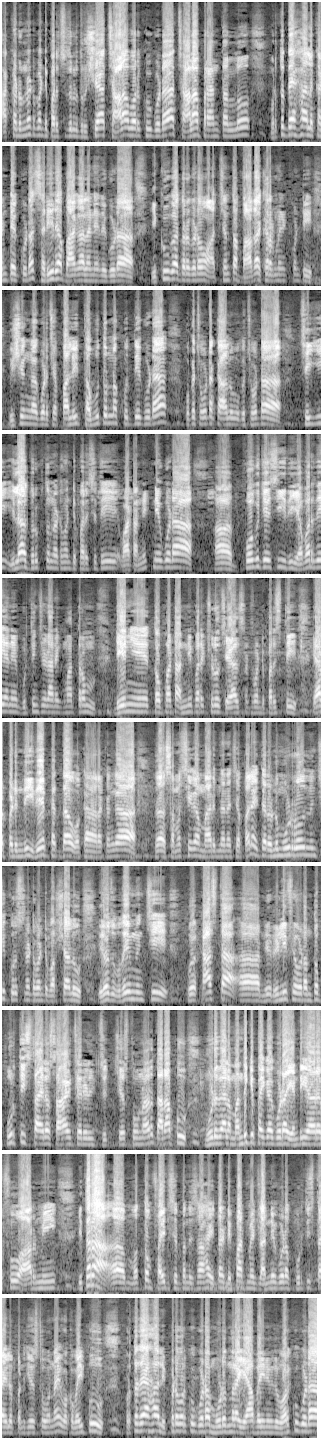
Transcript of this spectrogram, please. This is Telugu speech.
అక్కడ ఉన్నటువంటి పరిస్థితుల దృష్ట్యా చాలా వరకు కూడా చాలా ప్రాంతాల్లో మృతదేహాల కంటే కూడా శరీర భాగాలు అనేది కూడా ఎక్కువగా దొరకడం అత్యంత బాధాకరమైనటువంటి విషయంగా కూడా చెప్పాలి. తవ్వుతున్న కొద్దీ కూడా ఒక చోట కాలు ఒక చోట చెయ్యి ఇలా దొరుకుతున్నటువంటి పరిస్థితి వాటన్నిటినీ కూడా పోగు చేసి ఇది ఎవరిది అని గుర్తించడానికి మాత్రం డిఎన్ఏతో పాటు అన్ని పరీక్షలు చేయాల్సినటువంటి పరిస్థితి ఏర్పడింది. ఇదే పెద్ద ఒక రకంగా సమస్యగా మారిందనే చెప్పాలి. అయితే రెండు మూడు రోజుల నుంచి కురుస్తున్నటువంటి వర్షాలు ఈరోజు ఉదయం నుంచి కాస్త రిలీఫ్ ఇవ్వడంతో పూర్తి స్థాయిలో సహాయక చర్యలు చేస్తూ ఉన్నారు. దాదాపు మూడు వేల మందికి పైగా కూడా ఎన్డీఆర్ఎఫ్ ఆర్మీ ఇతర మొత్తం ఫైర్ సిబ్బంది సహా ఇతర డిపార్ట్మెంట్లు అన్ని కూడా పూర్తి స్థాయిలో పనిచేస్తూ ఉన్నాయి. ఒకవైపు మృతదేహాలు ఇప్పటి వరకు కూడా మూడు వందల యాభై ఎనిమిది వరకు కూడా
